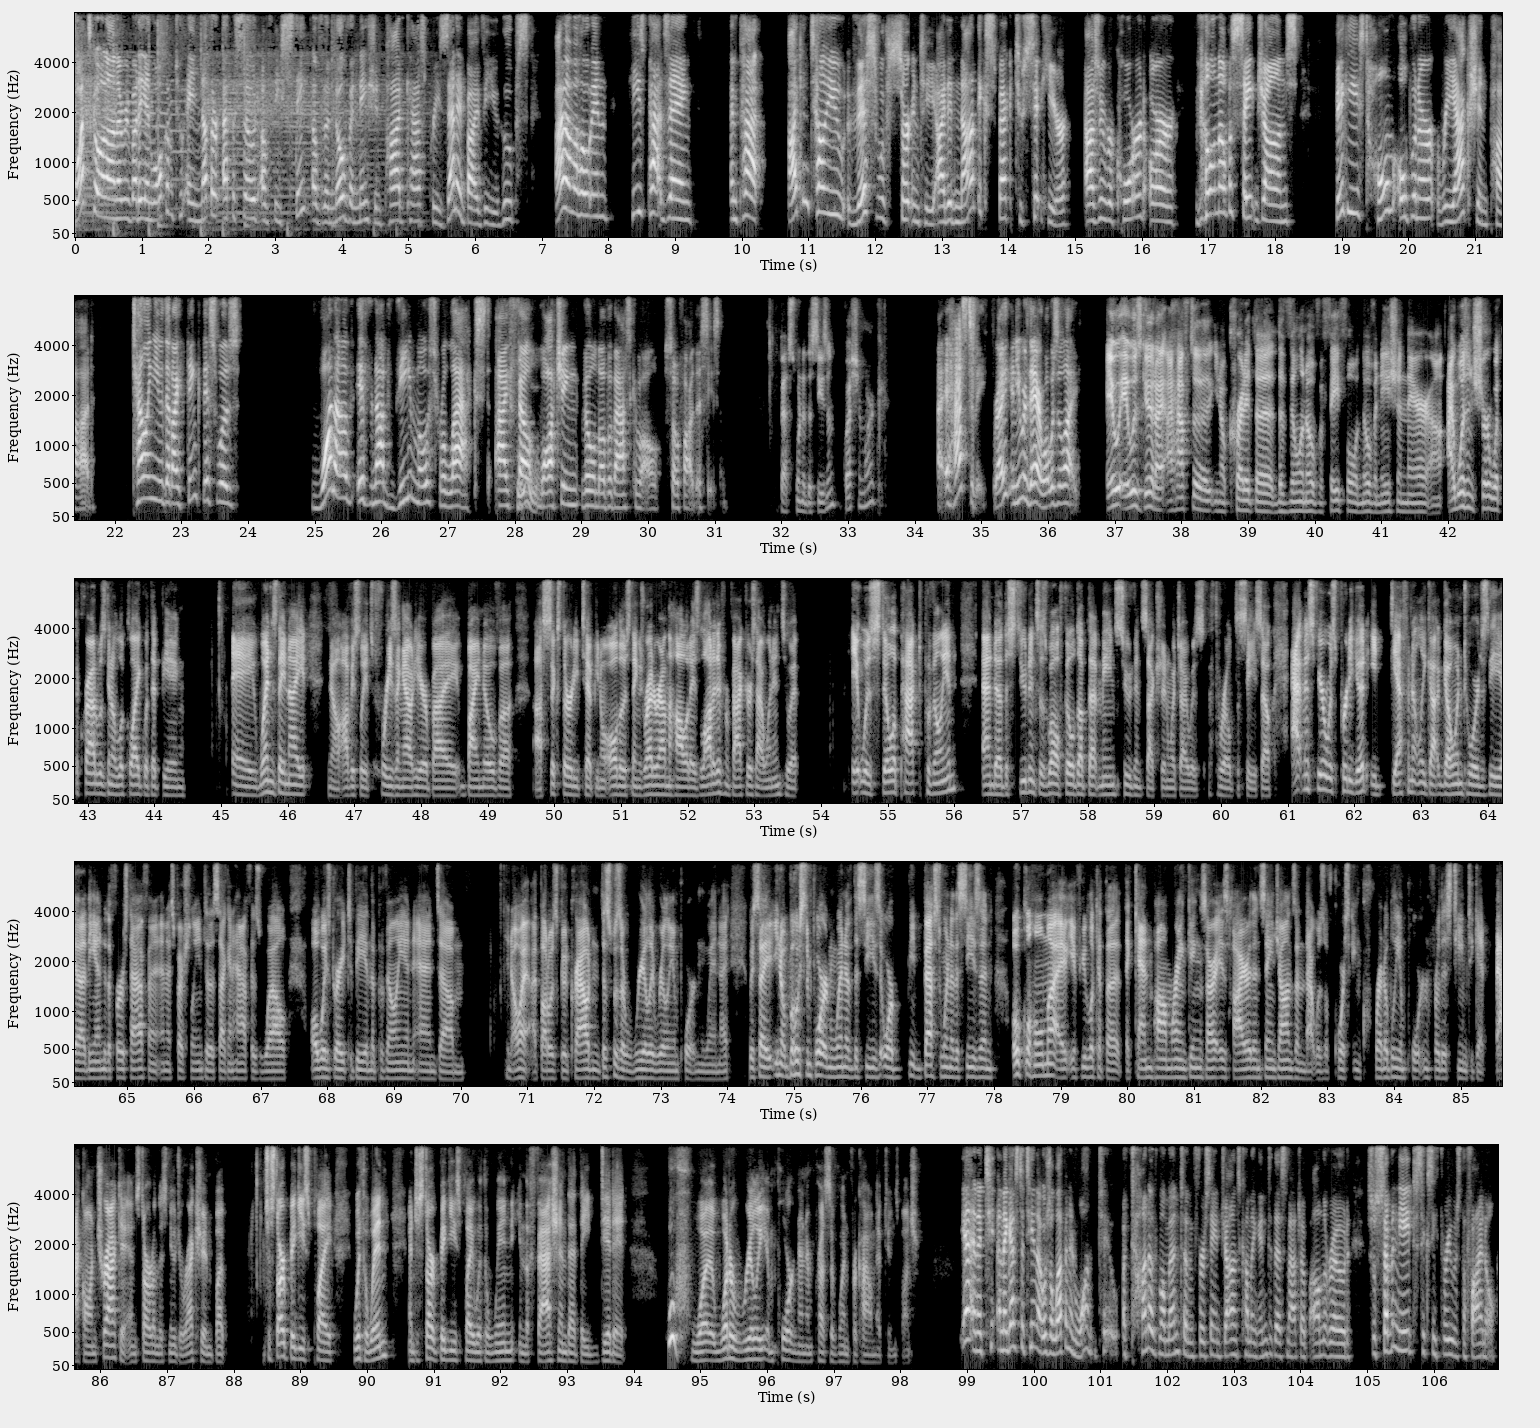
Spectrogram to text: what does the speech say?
What's going on, everybody, and welcome to another episode of the State of the Nova Nation podcast presented by VU Hoops. I'm Emma Houghton. He's Pat Zhang. And Pat, I can tell you this with certainty. I did not expect to sit here as we record our Villanova St. John's Big East home opener reaction pod, telling you that I think this was one of, if not the most relaxed I felt Ooh. watching Villanova basketball so far this season. Best win of the season? Question mark. Uh, It has to be, right? And you were there. What was it like? It, it was good. I, I have to, you know, credit the the Villanova faithful and Nova Nation there. Uh, I wasn't sure what the crowd was going to look like with it being a Wednesday night. You know, obviously it's freezing out here by by Nova. Uh, Six thirty tip. You know, all those things right around the holidays. A lot of different factors that went into it. It was still a packed pavilion, and uh, the students as well filled up that main student section, which I was thrilled to see. So atmosphere was pretty good. It definitely got going towards the uh, the end of the first half, and, and especially into the second half as well. Always great to be in the pavilion, and um, you know, I, I thought it was a good crowd, and this was a really, really important win. I would say, you know, most important win of the season or best win of the season. Oklahoma, if you look at the the KenPom rankings, are is higher than St. John's, and that was, of course, incredibly important for this team to get back on track and start on this new direction. But to start Big East play with a win, and to start Big East play with a win in the fashion that they did it, whew, what what a really important and impressive win for Kyle Neptune's bunch. Yeah, and a te- and against a team that was 11 and 1 too. A ton of momentum for St. John's coming into this matchup on the road. So 78 to 63 was the final.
